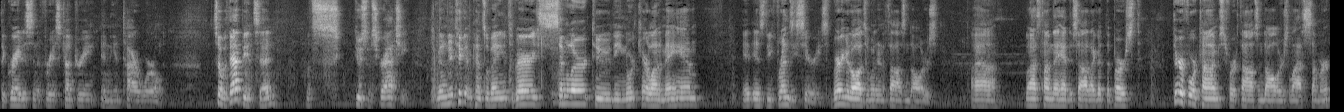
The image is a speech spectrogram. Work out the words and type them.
the greatest and the freest country in the entire world. So with that being said, let's do some scratchy. We got a new ticket in Pennsylvania. It's very similar to the North Carolina Mayhem. It is the Frenzy series. Very good odds of winning a thousand dollars. Uh, Last time they had this out, I got the burst three or four times for a thousand dollars last summer,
